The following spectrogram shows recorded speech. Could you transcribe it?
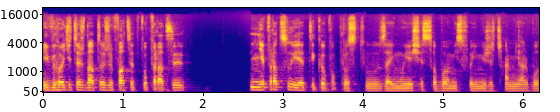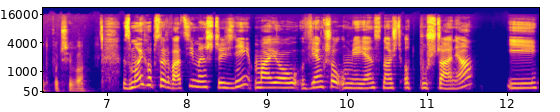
I wychodzi też na to, że facet po pracy nie pracuje, tylko po prostu zajmuje się sobą i swoimi rzeczami albo odpoczywa. Z moich obserwacji mężczyźni mają większą umiejętność odpuszczania i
